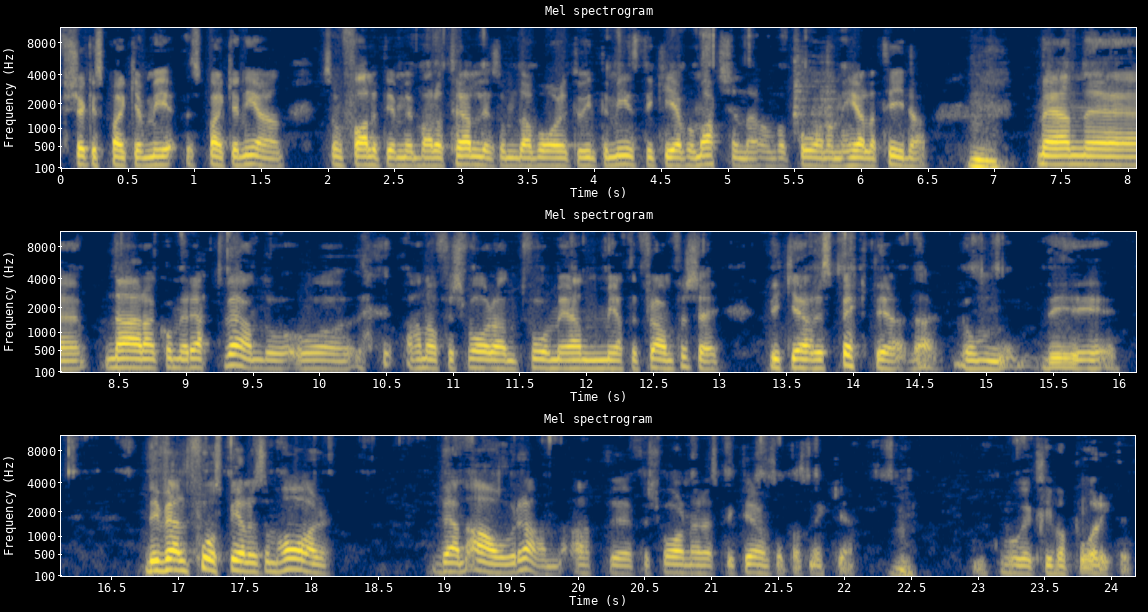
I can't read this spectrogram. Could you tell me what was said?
försöker sparka, med, sparka ner honom. Som fallet är med Barotelli som det har varit och inte minst i Kiev-matchen där de var på honom hela tiden. Mm. Men eh, när han kommer rättvänd och, och han har försvararen två med en meter framför sig. Vilken respekt det är där. De, det, är, det är väldigt få spelare som har den auran att eh, försvararna respekterar honom så pass mycket. Mm. Vågar kliva på riktigt.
